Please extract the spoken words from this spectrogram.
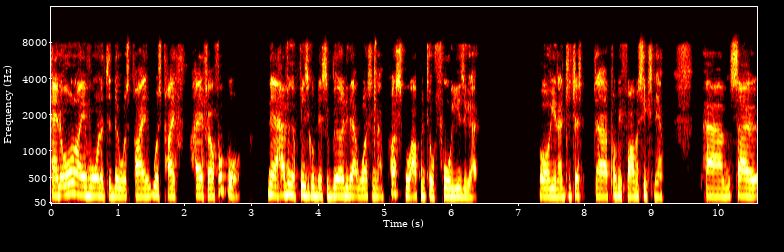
and all I ever wanted to do was play was play AFL football. Now, having a physical disability, that wasn't that possible up until four years ago, or you know, just, uh, probably five or six now. Um, so,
